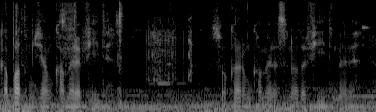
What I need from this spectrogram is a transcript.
Kapatmayacağım kamera feed'i. Sokarım kamerasına da feed'imleri.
